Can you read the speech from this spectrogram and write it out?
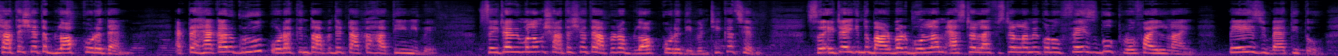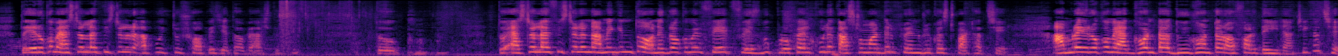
সাথে সাথে ব্লক করে দেন। একটা হ্যাকার গ্রুপ ওরা কিন্তু আপনাদের টাকা হাতিয়ে নিবে। সেইটা আমি বললাম, সাথে সাথে আপনারা ব্লক করে দিবেন, ঠিক আছে? সো এটাই কিন্তু বারবার বললাম অ্যাস্টার লাইফস্টাইল নামে কোনো ফেসবুক প্রোফাইল নাই পেজ ব্যতীত। তো এরকম অ্যাস্টার লাইফস্টাইলের আপু একটু শপে যেতে হবে, আসতেছি। তো তো অ্যাস্ট্রা লাইফ স্টাইলের নামে কিন্তু অনেক রকমের ফেক ফেসবুক প্রোফাইল খুলে কাস্টমারদের ফ্রেন্ড রিকোয়েস্ট পাঠাচ্ছে। আমরা এরকম এক ঘণ্টা, দুই ঘণ্টার অফার দেই না, ঠিক আছে?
